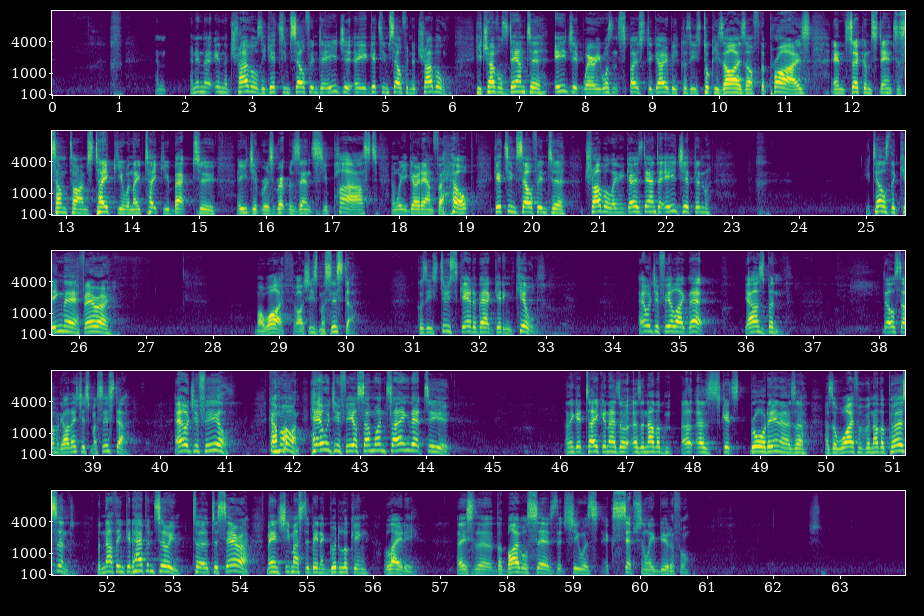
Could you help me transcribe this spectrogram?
And, and in, the, in the travels, he gets himself into Egypt, he gets himself into trouble. He travels down to Egypt where he wasn't supposed to go because he took his eyes off the prize. And circumstances sometimes take you, and they take you back to Egypt, represents your past, and where you go down for help. Gets himself into trouble, and he goes down to Egypt, and he tells the king there, Pharaoh, My wife, oh, she's my sister. Because he's too scared about getting killed. How would you feel like that? Your husband. Tell somebody, oh, that's just my sister. How would you feel? Come on. How would you feel someone saying that to you? And then get taken as, a, as another, uh, as gets brought in as a, as a wife of another person. But nothing could happen to him, to, to Sarah. Man, she must have been a good looking The, the Bible says that she was exceptionally beautiful.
